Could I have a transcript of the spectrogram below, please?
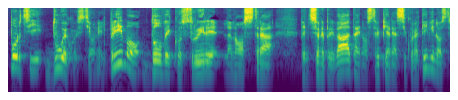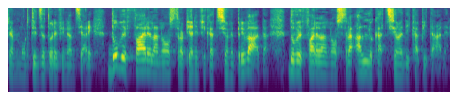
porsi due questioni. Il primo, dove costruire la nostra pensione privata, i nostri piani assicurativi, i nostri ammortizzatori finanziari, dove fare la nostra pianificazione privata, dove fare la nostra allocazione di capitale.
